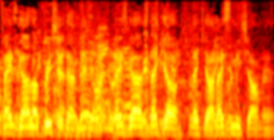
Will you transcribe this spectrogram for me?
Thanks, guys. I appreciate that, man. Thanks, guys. Thank y'all. Thank y'all. Nice to meet y'all, man.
